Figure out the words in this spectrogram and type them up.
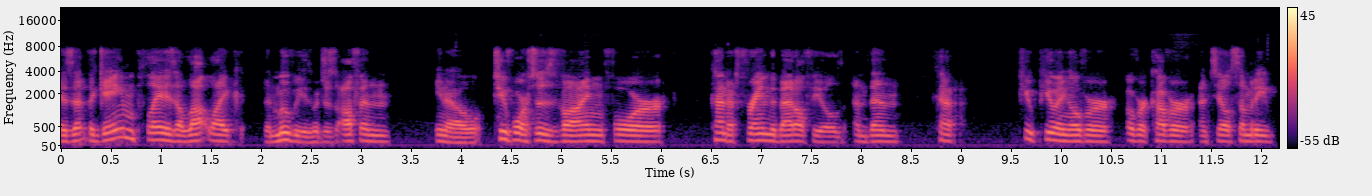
is that the game plays a lot like the movies, which is often, you know, two forces vying for kind of frame the battlefield, and then kind of pew pewing over over cover until somebody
